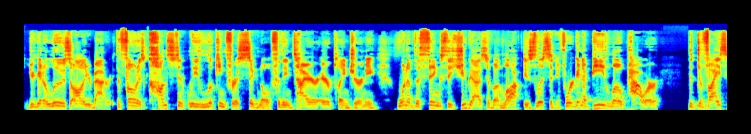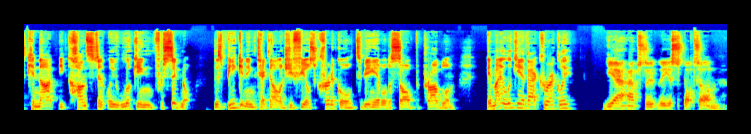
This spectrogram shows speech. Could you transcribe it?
you're going to lose all your battery. The phone is constantly looking for a signal for the entire airplane journey. One of the things that you guys have unlocked is listen, if we're going to be low power, the device cannot be constantly looking for signal. This beaconing technology feels critical to being able to solve the problem. Am I looking at that correctly? Yeah, absolutely. You're spot on.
